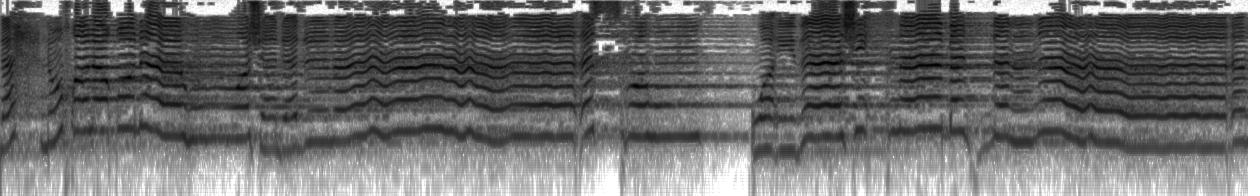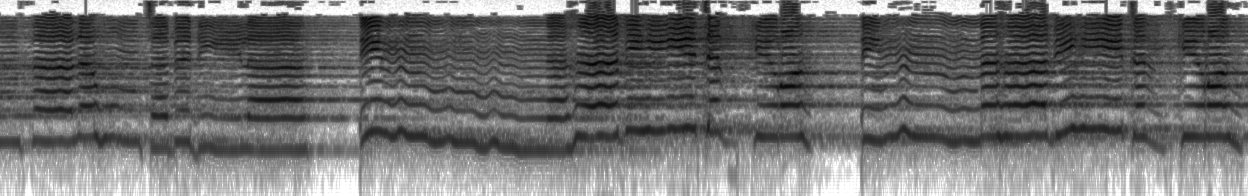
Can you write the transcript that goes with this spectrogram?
نحن خلقناهم وشددنا أسرهم وإذا شئنا بدلنا أمثالهم تبديلا إن هذه تذكرة إن هذه تذكرة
